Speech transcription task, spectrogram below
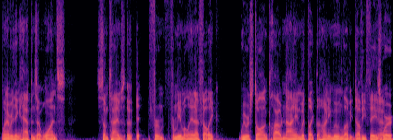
when everything happens at once sometimes uh, it- for for me and Milena, I felt like we were still on cloud nine with like the honeymoon lovey dovey phase Yeah. where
